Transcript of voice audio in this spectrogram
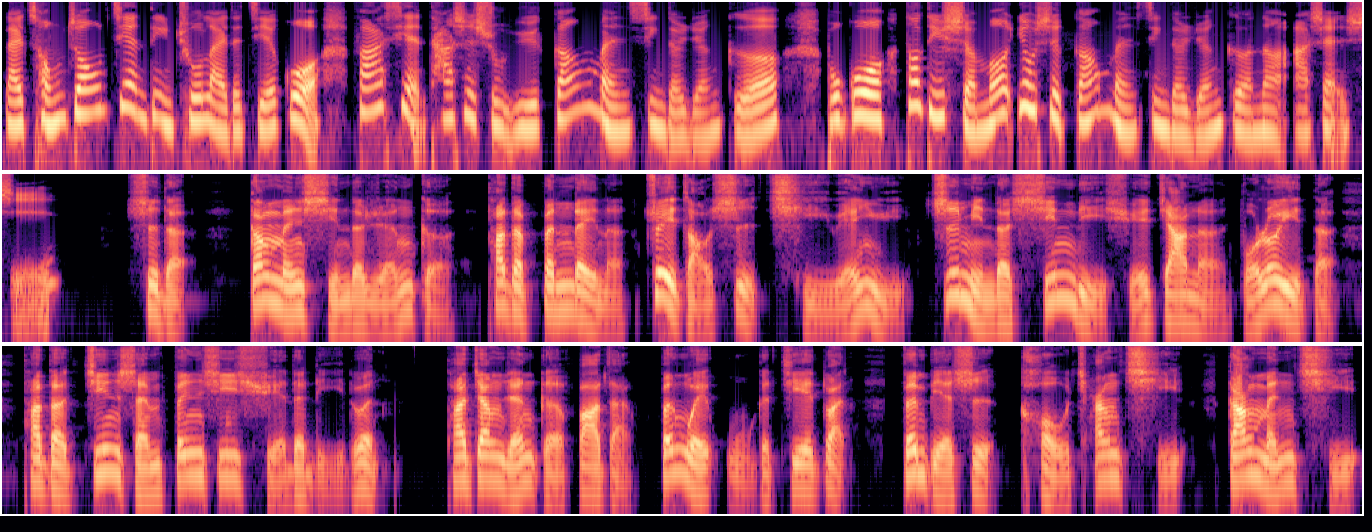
来从中鉴定出来的结果，发现他是属于肛门性的人格。不过，到底什么又是肛门性的人格呢？阿善石是的，肛门型的人格，它的分类呢，最早是起源于知名的心理学家呢，弗洛伊德，他的精神分析学的理论。他将人格发展分为五个阶段，分别是口腔期、肛门期、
